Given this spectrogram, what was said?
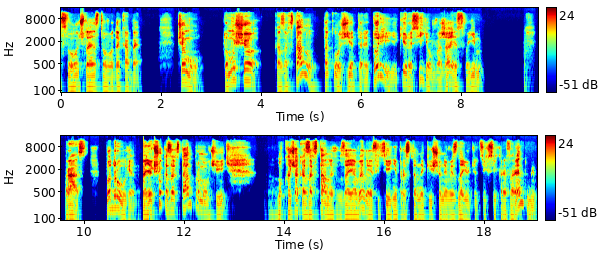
свого членства в ОДКБ. Чому? Тому що Казахстану також є території, які Росія вважає своїми. Раз. По-друге, якщо Казахстан промовчить, Ну, хоча Казахстану заявили офіційні представники, що не визнають оцих всіх референдумів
